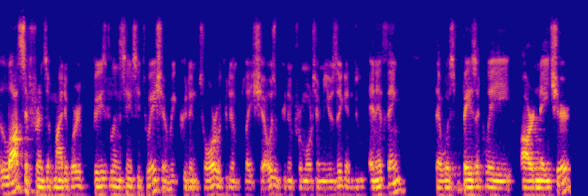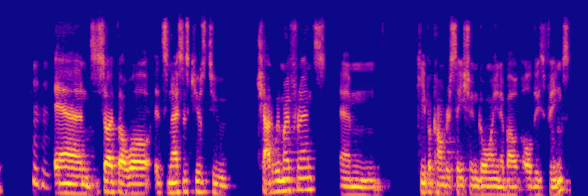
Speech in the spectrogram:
lots of friends of mine were basically in the same situation. We couldn't tour, we couldn't play shows, we couldn't promote our music and do anything. That was basically our nature. Mm-hmm. And so I thought, well, it's a nice excuse to chat with my friends and keep a conversation going about all these things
